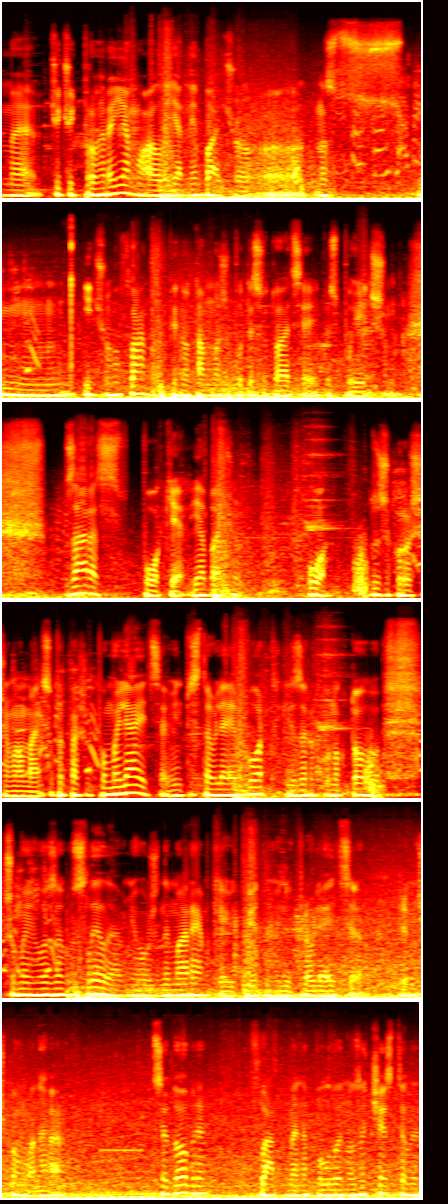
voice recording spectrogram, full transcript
ми чуть-чуть програємо, але я не бачу е, нас іншого флангу, відповідно, там може бути ситуація якось по-іншому. Зараз, поки я бачу. О, дуже хороший момент. Суперпершик помиляється, він підставляє борт, і за рахунок того, що ми його загуслили, а в нього вже нема ремки, відповідно він відправляється прямічком в ангар. Це добре. Фланг ми наполовину зачистили.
